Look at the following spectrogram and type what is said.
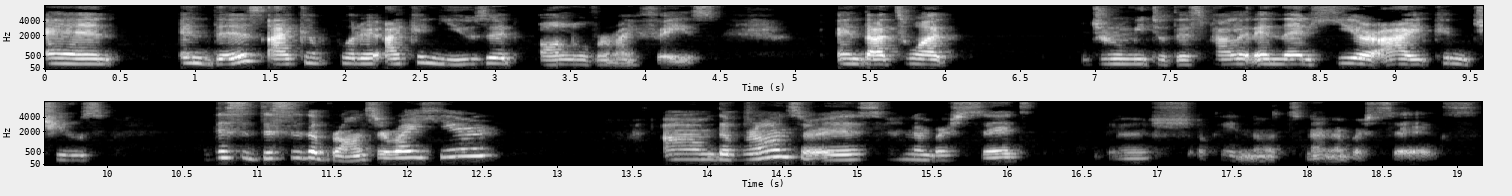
And in this i can put it i can use it all over my face. And that's what drew me to this palette and then here i can choose this is this is the bronzer right here. Um, the bronzer is number six. Okay, no, it's not number six.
